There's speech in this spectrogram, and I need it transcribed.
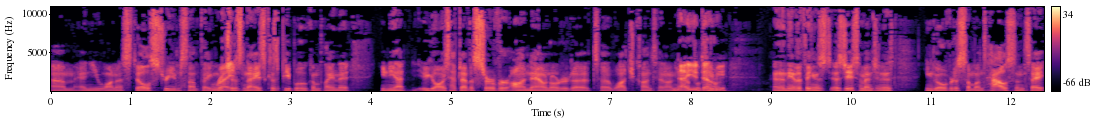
um, and you want to still stream something, which Right. is nice because people who complain that you need you always have to have a server on now in order to to watch content on your Now you Apple TV. don't. And then the other thing is, as Jason mentioned, is you can go over to someone's house and say,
